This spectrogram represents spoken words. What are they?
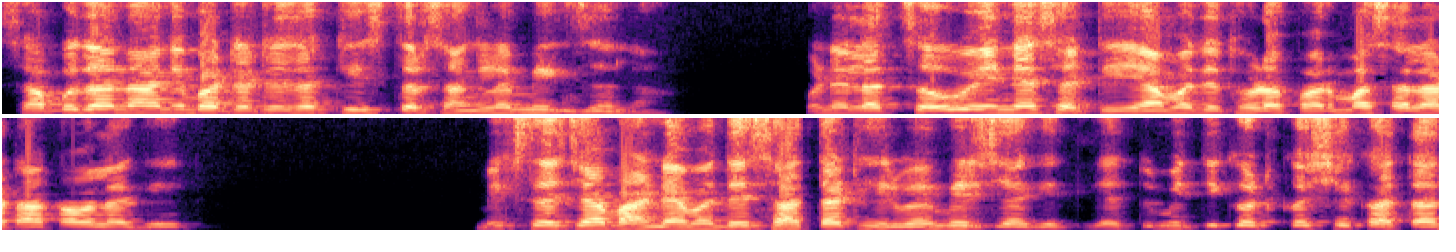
साबुदाणा आणि बटाट्याचा किस तर चांगला मिक्स झाला. पण याला चव येण्यासाठी यामध्ये थोडाफार मसाला टाकावा लागेल. मिक्सरच्या भांड्यामध्ये सात आठ हिरव्या मिरच्या घेतल्या. तुम्ही तिखट कसे खाता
